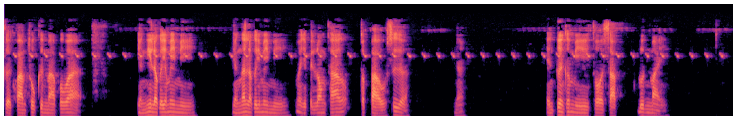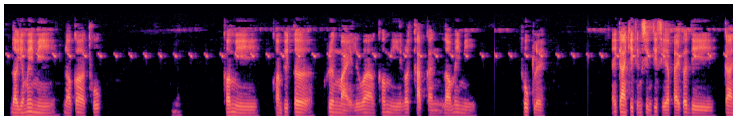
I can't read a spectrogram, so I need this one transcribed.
เกิดความทุกข์ขึ้นมา เพราะว่าอย่างนี้เราก็ยังไม่มี อย่างนั้นเราก็ยังไม่มีไม่ว่าจะเป็นรองเท้ากระเป๋าเสื้อนะเพื่อนเขามีโทรศัพท์รุ่นใหม่ เรายังไม่มีเราก็ทุกข์เขามีคอมพิวเตอร์เครื่องใหม่ หรือว่าเขามีรถขับกัน เราไม่มีทุกข์เลยไอการคิดถึงสิ่งที่เสียไปก็ดี การ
